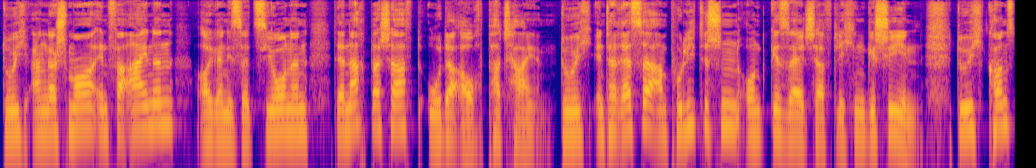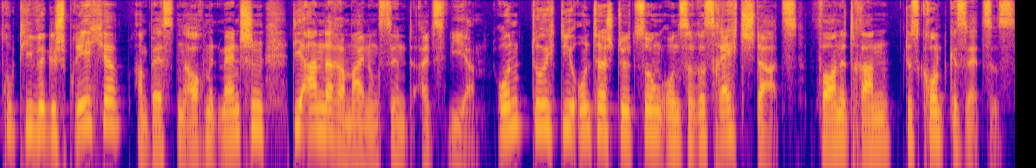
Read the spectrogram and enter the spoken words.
durch Engagement in Vereinen, Organisationen, der Nachbarschaft oder auch Parteien, durch Interesse am politischen und gesellschaftlichen Geschehen, durch konstruktive Gespräche, am besten auch mit Menschen, die anderer Meinung sind als wir und durch die Unterstützung unseres Rechtsstaats, vorne dran des Grundgesetzes.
